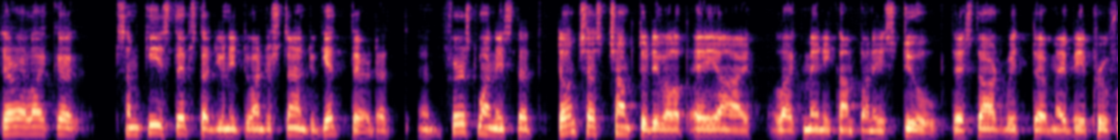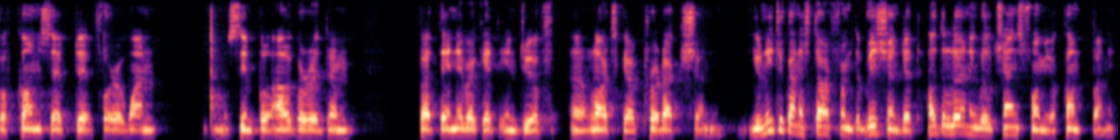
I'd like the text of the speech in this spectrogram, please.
there are like uh, some key steps that you need to understand to get there. That and first one is that don't just jump to develop AI like many companies do. They start with uh, maybe proof of concept uh, for a one simple algorithm, but they never get into a, a large scale production. You need to kind of start from the vision that how the learning will transform your company.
